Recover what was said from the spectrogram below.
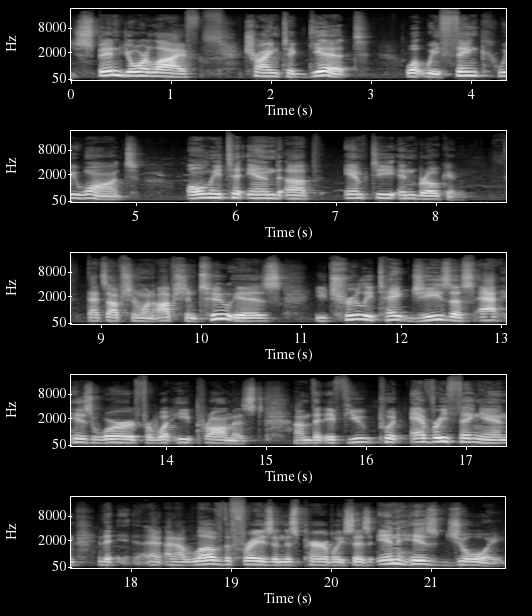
spend your life trying to get what we think we want only to end up empty and broken. That's option one. Option two is you truly take Jesus at his word for what he promised. Um, that if you put everything in, and I love the phrase in this parable, he says, in his joy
